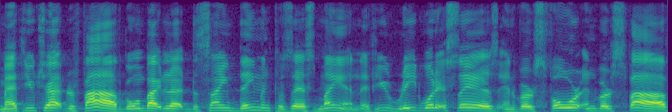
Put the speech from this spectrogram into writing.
Matthew chapter 5, going back to that, the same demon possessed man, if you read what it says in verse 4 and verse 5,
